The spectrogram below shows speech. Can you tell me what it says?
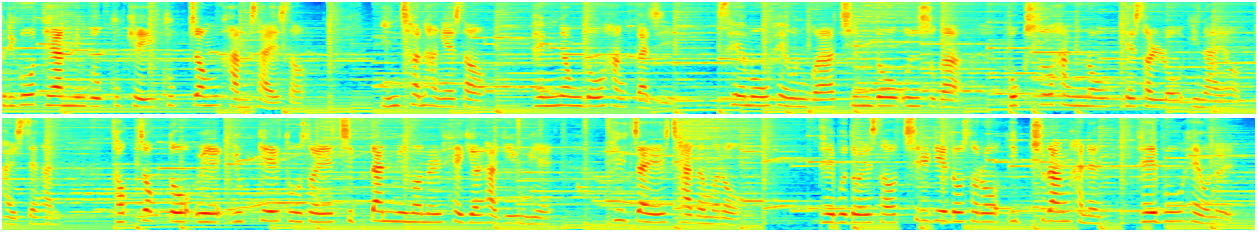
그리고 대한민국 국회의 국정감사에서 인천항에서 백령도 항까지 세모 회운과 진도 운수가 복수 항로 개설로 인하여 발생한 덕적도 외 6개 도서의 집단 민원을 해결하기 위해 필자의 자금으로 대부도에서 7개 도서로 입출항하는 대부 해운을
